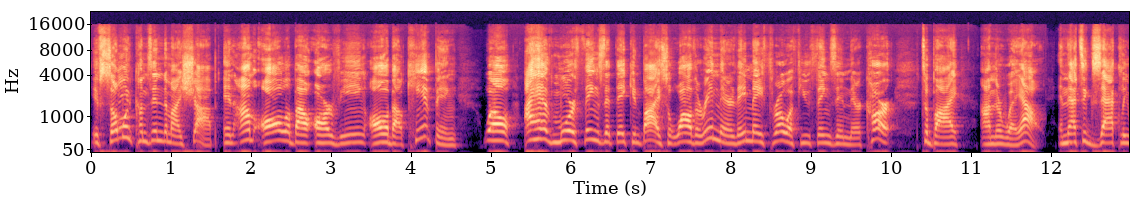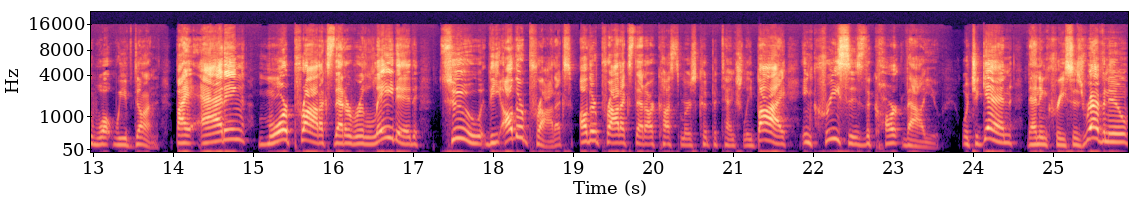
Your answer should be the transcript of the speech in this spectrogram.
if someone comes into my shop and I'm all about RVing, all about camping, well, I have more things that they can buy. So while they're in there, they may throw a few things in their cart to buy on their way out. And that's exactly what we've done. By adding more products that are related to the other products, other products that our customers could potentially buy, increases the cart value, which again then increases revenue.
